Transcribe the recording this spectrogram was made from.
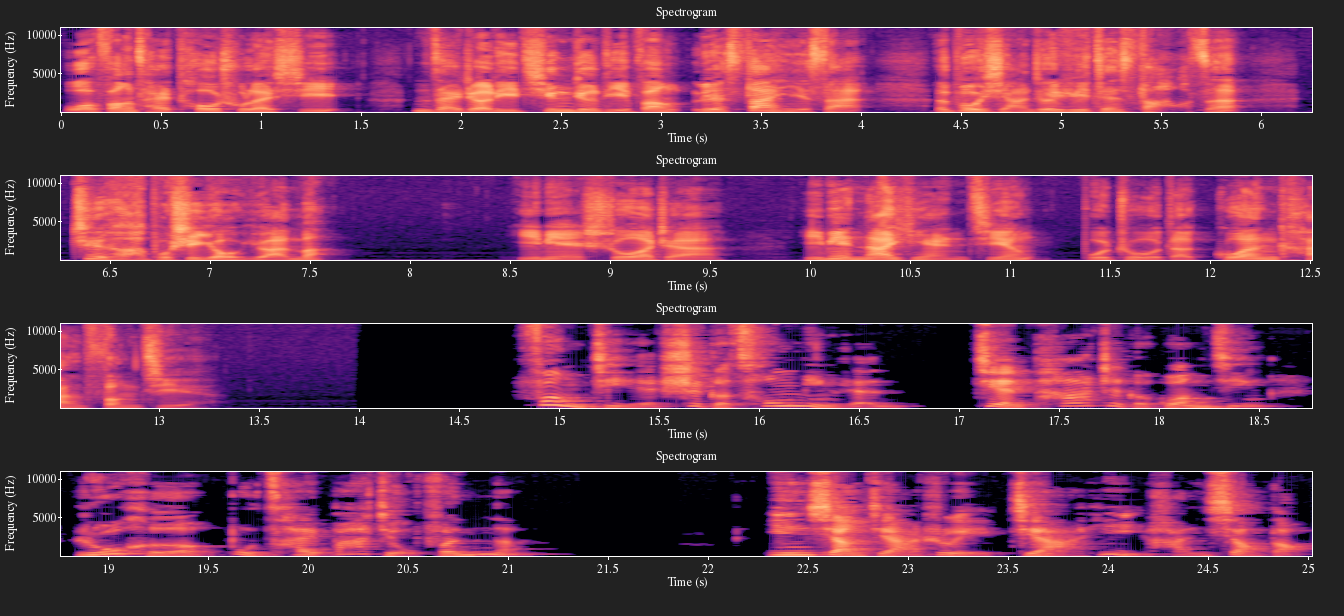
我方才偷出了席，在这里清静地方略散一散，不想就遇见嫂子，这不是有缘吗？”一面说着，一面拿眼睛不住的观看凤姐。凤姐是个聪明人。见他这个光景，如何不猜八九分呢？因向贾瑞假意含笑道：“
